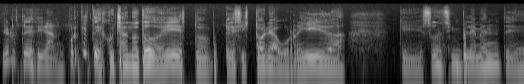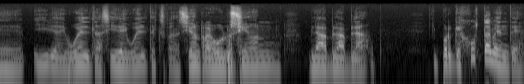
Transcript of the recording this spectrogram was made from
Y ahora ustedes dirán, ¿por qué estoy escuchando todo esto? Que es historia aburrida, que son simplemente ida y vuelta, ida y vuelta, expansión, revolución, bla, bla, bla. Y porque justamente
